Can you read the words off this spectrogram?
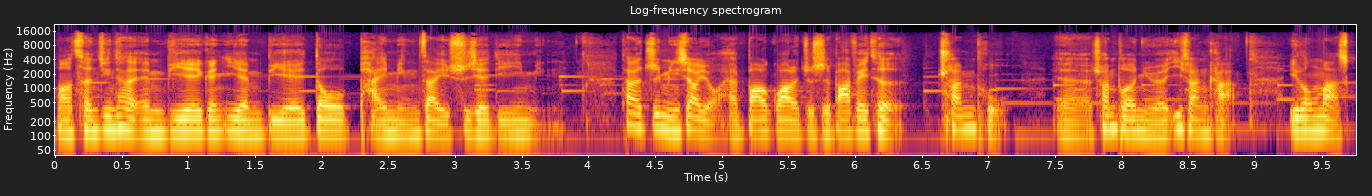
啊。曾经，它的 MBA 跟 EMBA 都排名在世界第一名。它的知名校友还包括了就是巴菲特、川普、呃，川普的女儿伊凡卡、Elon Musk，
